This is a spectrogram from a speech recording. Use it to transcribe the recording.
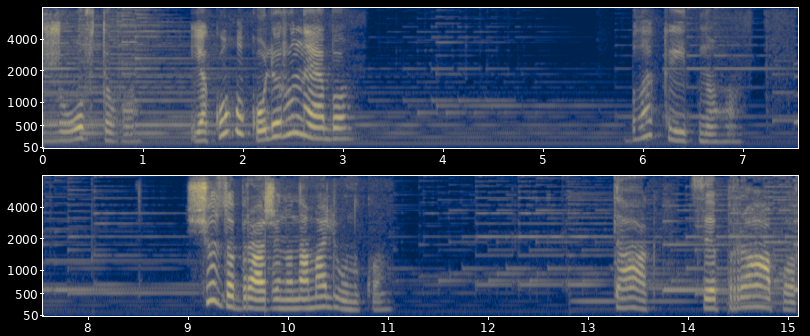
Жовтого. Якого кольору небо? Блакитного. Що зображено на малюнку? Так, це прапор.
